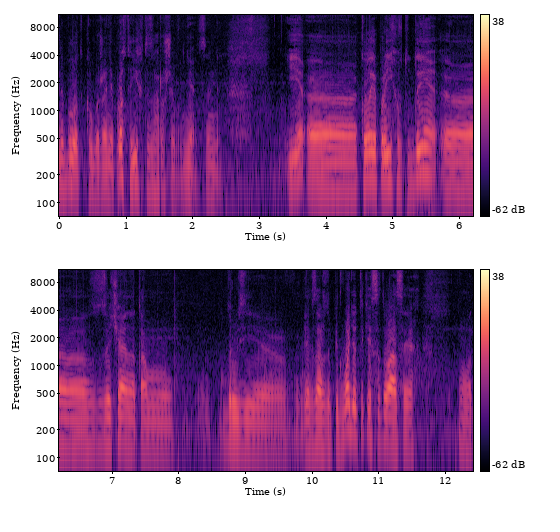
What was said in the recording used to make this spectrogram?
не було такого бажання просто їхати з грошима. Ні, це не. І е, коли я приїхав туди, е, звичайно, там друзі, е, як завжди, підводять в таких ситуаціях. От,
